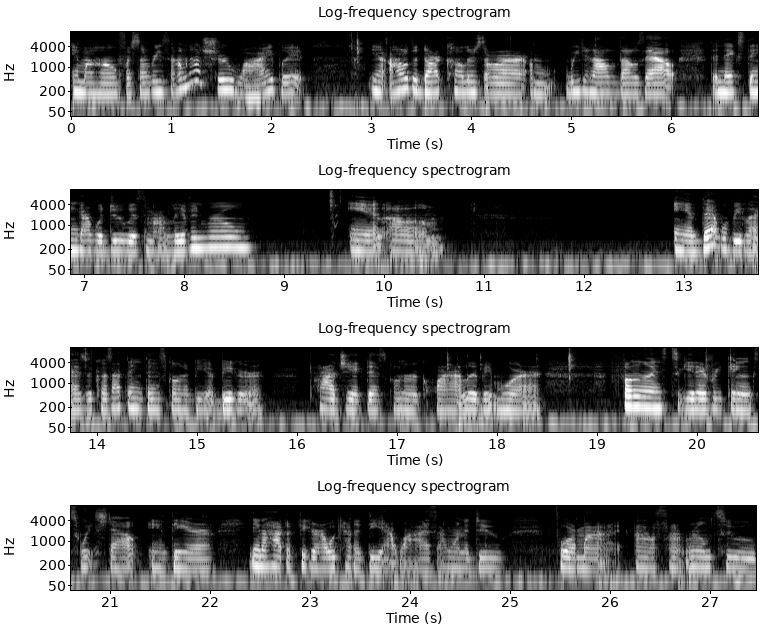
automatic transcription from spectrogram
in my home for some reason. I'm not sure why, but yeah, all the dark colors are, I'm weeding all of those out. The next thing I would do is my living room and um and that will be last because I think that's going to be a bigger project that's going to require a little bit more funds to get everything switched out in there. Then I have to figure out what kind of DIYs I want to do for my uh, front room to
